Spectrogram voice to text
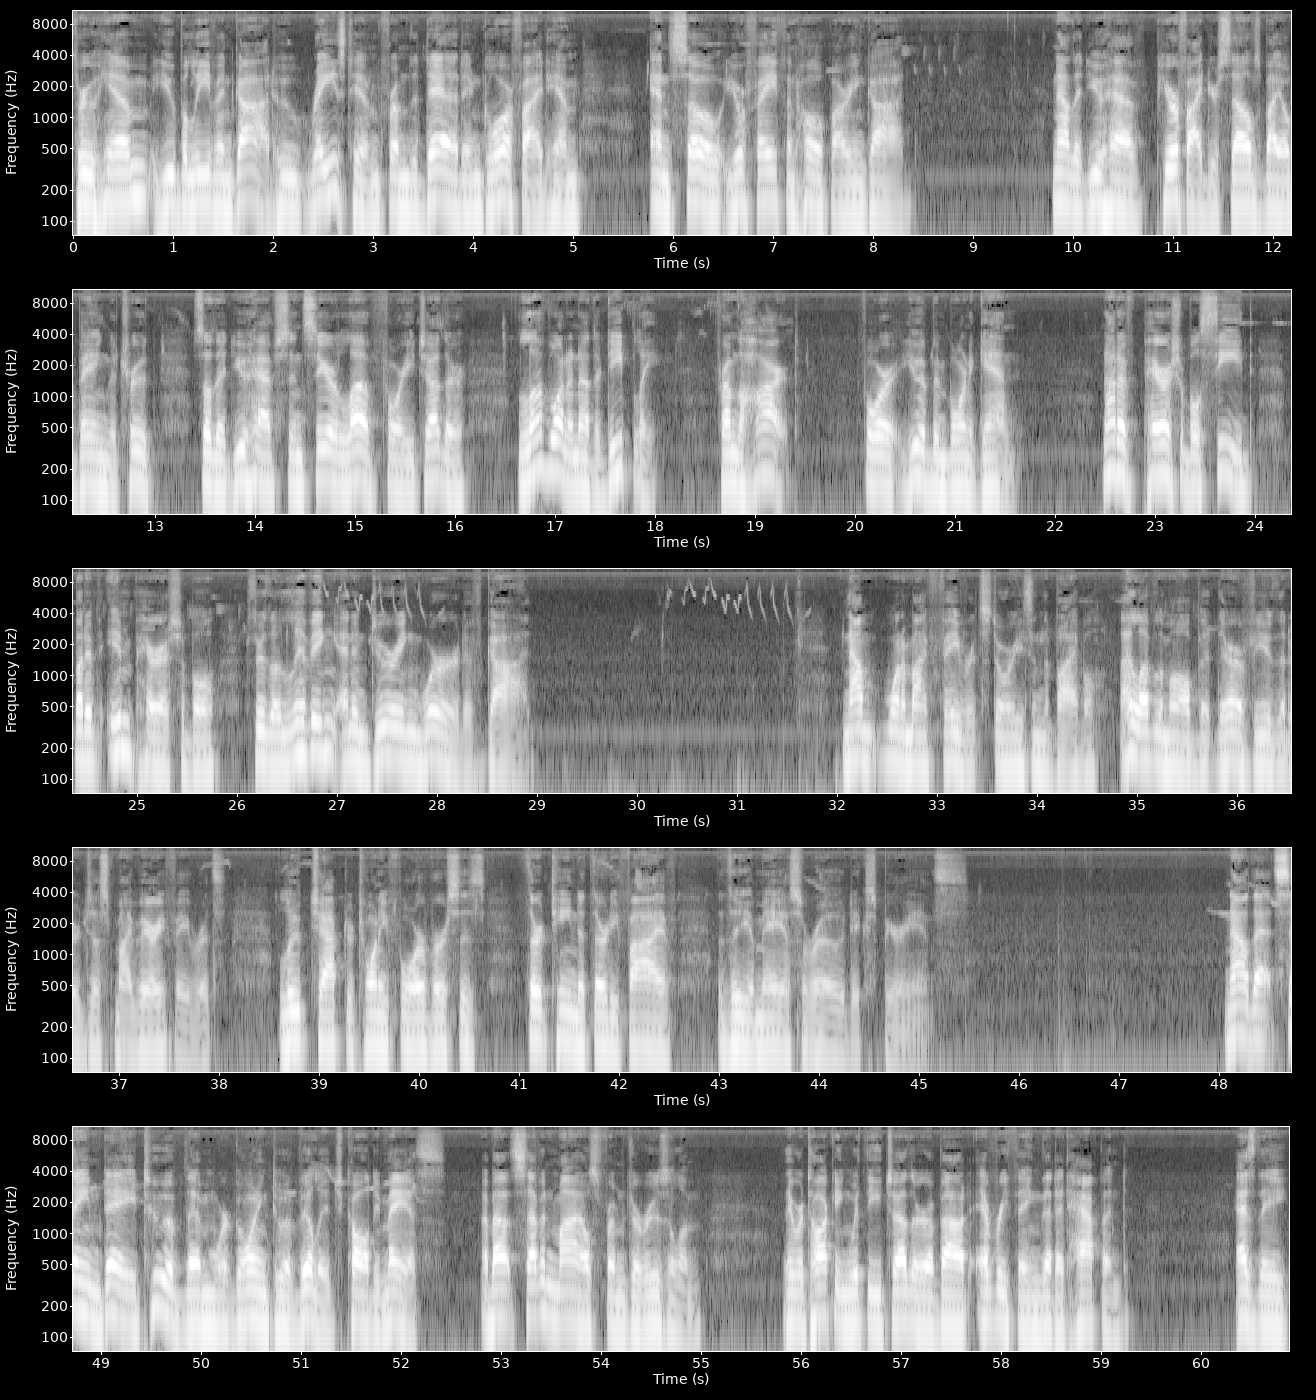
Through him you believe in God, who raised him from the dead and glorified him, and so your faith and hope are in God now that you have purified yourselves by obeying the truth, so that you have sincere love for each other, love one another deeply from the heart, for you have been born again, not of perishable seed, but of imperishable, through the living and enduring Word of God. Now, one of my favorite stories in the Bible. I love them all, but there are a few that are just my very favorites. Luke chapter 24, verses 13 to 35, the Emmaus Road experience. Now, that same day, two of them were going to a village called Emmaus, about seven miles from Jerusalem. They were talking with each other about everything that had happened. As they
